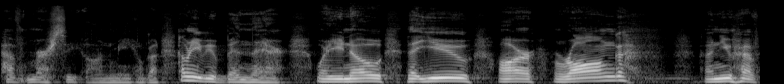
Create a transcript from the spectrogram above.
Have mercy on me, O God. How many of you have been there where you know that you are wrong? And you have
